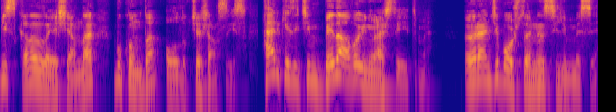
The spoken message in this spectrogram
Biz Kanada'da yaşayanlar bu konuda oldukça şanslıyız. Herkes için bedava üniversite eğitimi. Öğrenci borçlarının silinmesi.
